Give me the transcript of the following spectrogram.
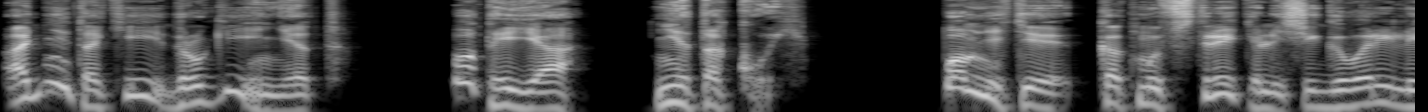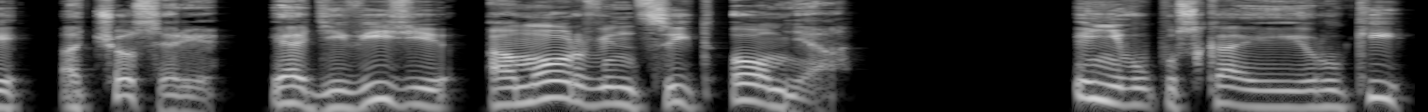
Одни такие, другие нет. Вот и я не такой. Помните, как мы встретились и говорили о Чосере и о дивизии «Амор винцит омня»? И, не выпуская ей руки,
